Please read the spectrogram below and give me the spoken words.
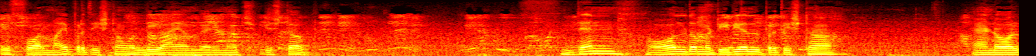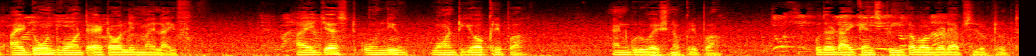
If for my Pratishtha only I am very much disturbed, then all the material Pratishtha and all I don't want at all in my life. I just only want your Kripa and Guru Vaishnava Kripa so that I can speak about that absolute truth.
